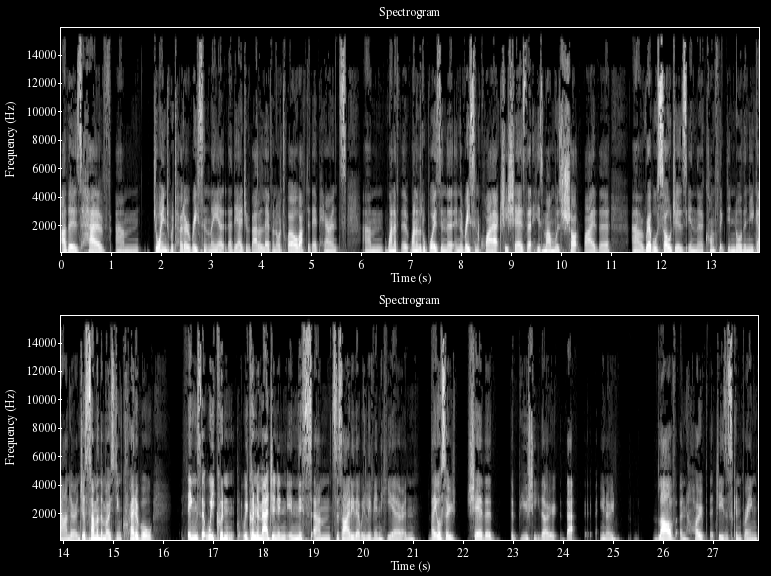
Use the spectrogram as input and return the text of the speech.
Others have um, joined Watoto recently at, at, the age of about 11 or 12 after their parents. Um, one of the one of the little boys in the in the recent choir actually shares that his mum was shot by the uh, rebel soldiers in the conflict in northern Uganda, and just some of the most incredible things that we couldn't we couldn't imagine in in this um, society that we live in here. And they also share the the beauty though that you know love and hope that Jesus can bring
